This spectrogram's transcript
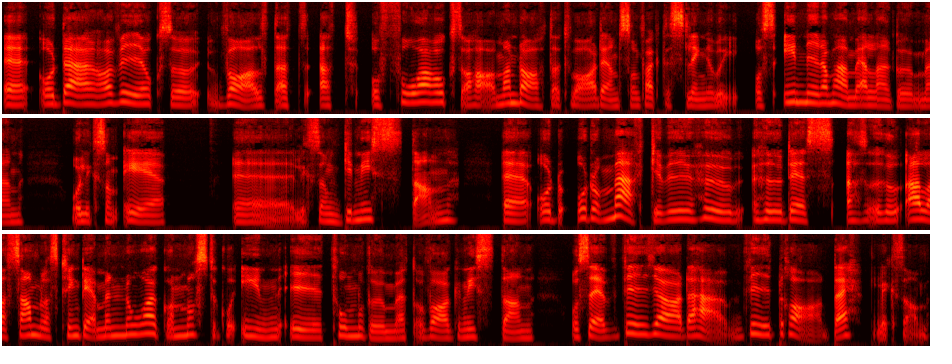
Eh, och där har vi också valt att, att, och får också ha mandat att vara den som faktiskt slänger oss in i de här mellanrummen och liksom är eh, liksom gnistan. Eh, och, och då märker vi hur, hur, det, alltså hur alla samlas kring det. Men någon måste gå in i tomrummet och vara gnistan och säga vi gör det här, vi drar det. Liksom.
